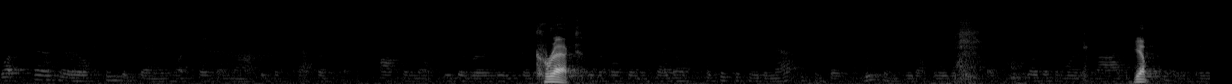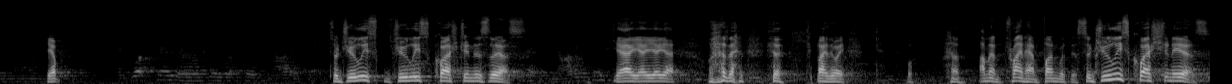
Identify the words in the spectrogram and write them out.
what prayers are okay to say and what prayers are not, because Catholics often they'll do the rosary. Correct. Do the whole thing, so I don't participate in that, because as Lutherans, we don't believe like, you still get the word of God. so Yep. it's okay to say amen. Yep. Like, what prayers are okay, what prayers are not okay? So Julie's, Julie's question is this. Are they not okay to Yeah, yeah, yeah, yeah. Well, that- By the way, I'm going to try and have fun with this. So Julie's question is,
